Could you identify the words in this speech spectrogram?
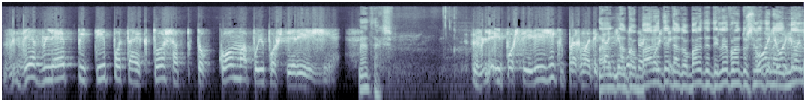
Δεν βλέπει τίποτα εκτός από το κόμμα που υποστηρίζει. Εντάξει υποστηρίζει πραγματικά. Να, να, τον πάρετε, να τον πάρετε τηλέφωνο, να του στείλετε ένα email.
